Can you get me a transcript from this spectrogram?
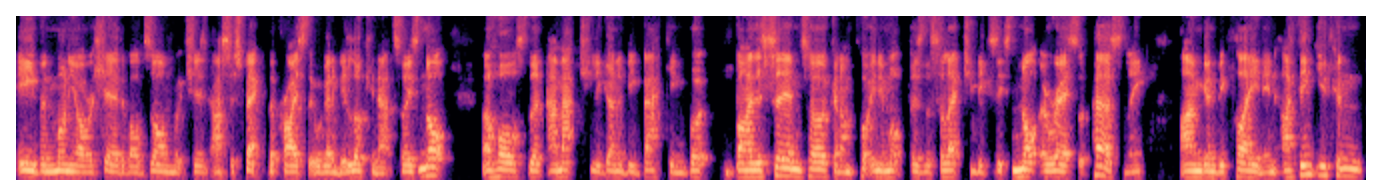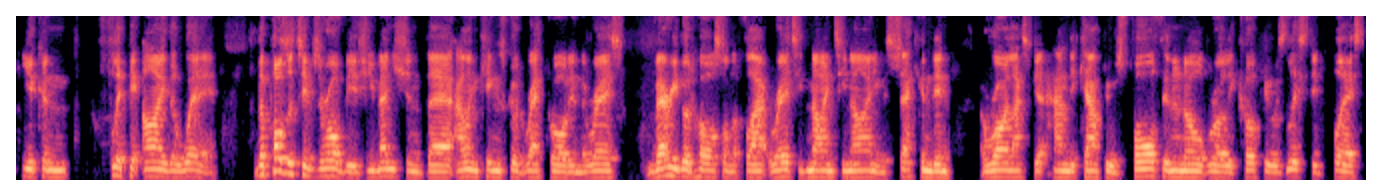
even money or a shade of odds on, which is, I suspect, the price that we're going to be looking at. So he's not a horse that I'm actually going to be backing. But by the same token, I'm putting him up as the selection because it's not a race that personally I'm going to be playing in. I think you can you can flip it either way. The positives are obvious. You mentioned there Alan King's good record in the race very good horse on the flat, rated 99. He was second in a Royal Ascot handicap. He was fourth in an Old Rowley Cup. He was listed place.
